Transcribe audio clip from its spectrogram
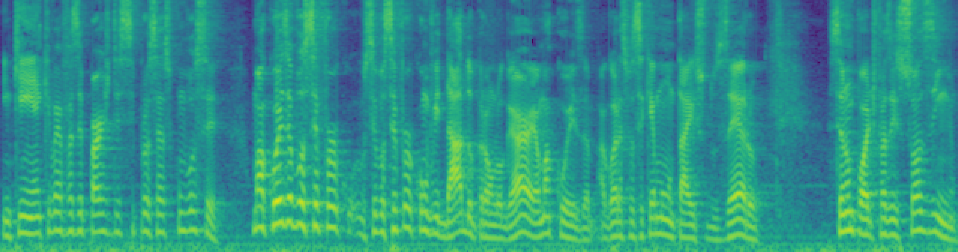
em quem é que vai fazer parte desse processo com você. Uma coisa é você for, se você for convidado para um lugar, é uma coisa. Agora, se você quer montar isso do zero, você não pode fazer isso sozinho.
